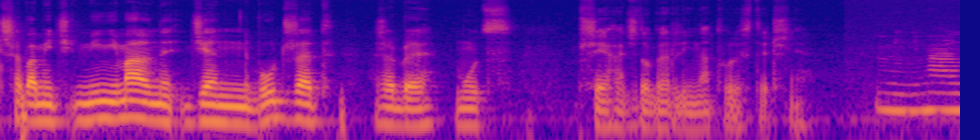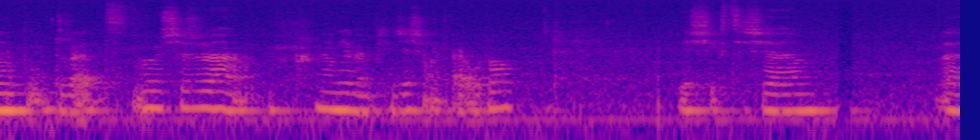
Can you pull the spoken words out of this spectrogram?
trzeba mieć minimalny dzienny budżet, żeby móc przyjechać do Berlina turystycznie? Minimalny budżet. Myślę, że no nie wiem, 50 euro. Jeśli chce się e,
